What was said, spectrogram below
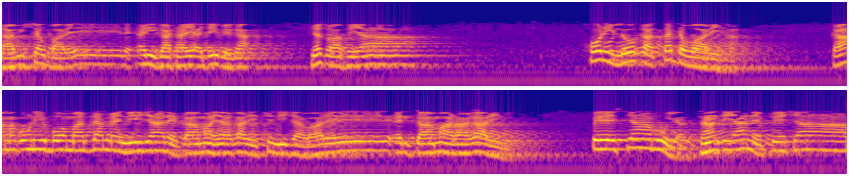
လာပြီးလျှောက်ပါတယ်တဲ့အဲ့ဒီဂါထာရဲ့အတိပ္ပယ်ကမြတ်စွာဘုရားဟောဒီလောကတတ္တဝါတွေဟာကာမဂုဏ်တွေပေါ်မှာတတ်မဲ့နေကြတဲ့ကာမရာဂတွေဖြစ်နေကြပါတယ်တဲ့အဲ့ဒီကာမရာဂတွေကိုပယ်ရှားဖို့ရဇန်တရားနဲ့ပယ်ရှား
